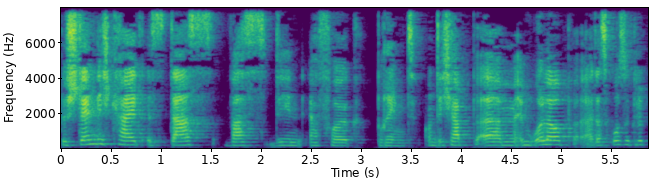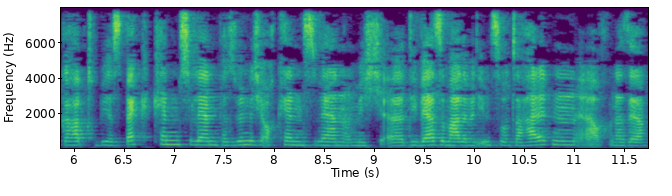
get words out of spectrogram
Beständigkeit ist das, was den Erfolg bringt. Und ich habe ähm, im Urlaub äh, das große Glück gehabt, Tobias Beck kennenzulernen, persönlich auch kennenzulernen und mich äh, diverse Male mit ihm zu unterhalten, äh, auf einer sehr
